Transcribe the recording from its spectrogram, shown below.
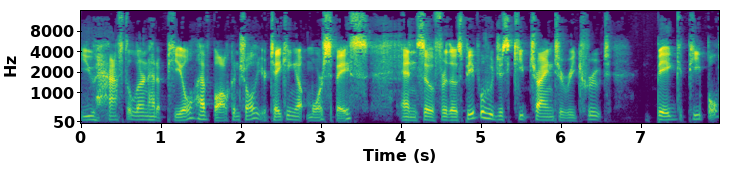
You have to learn how to peel, have ball control. You're taking up more space. And so for those people who just keep trying to recruit big people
